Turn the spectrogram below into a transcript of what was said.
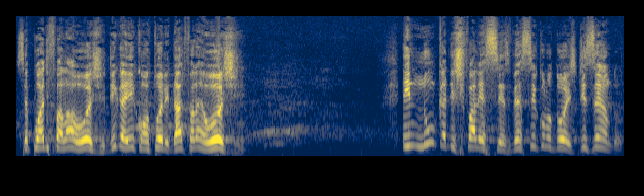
Você pode falar hoje, diga aí com autoridade, fala: é hoje. E nunca desfalecer, versículo 2, dizendo:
